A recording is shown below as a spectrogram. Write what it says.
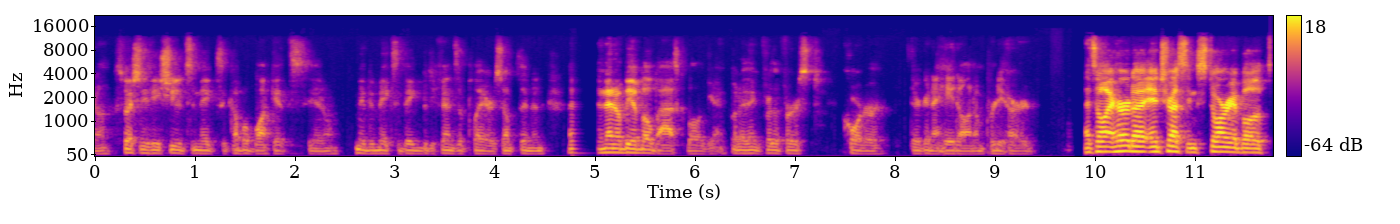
know, especially if he shoots and makes a couple buckets, you know, maybe makes a big defensive play or something. And, and then it'll be about basketball again. But I think for the first quarter, they're going to hate on him pretty hard. And so I heard an interesting story about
